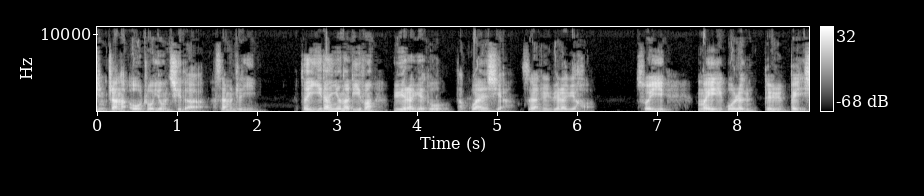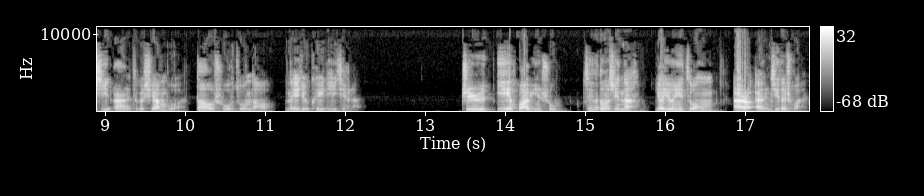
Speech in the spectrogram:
经占了欧洲用气的三分之一，这一旦用的地方越来越多，那关系啊自然就越来越好。所以美国人对于北溪二这个项目啊到处阻挠，那也就可以理解了。至于液化运输这个东西呢，要用一种 LNG 的船，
